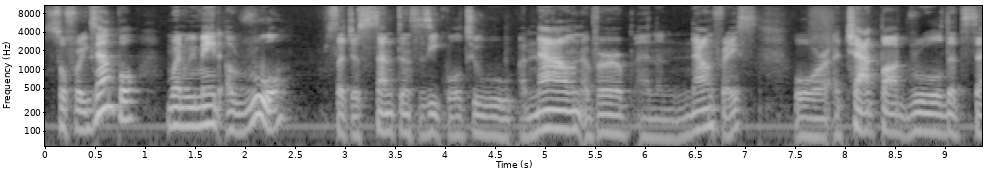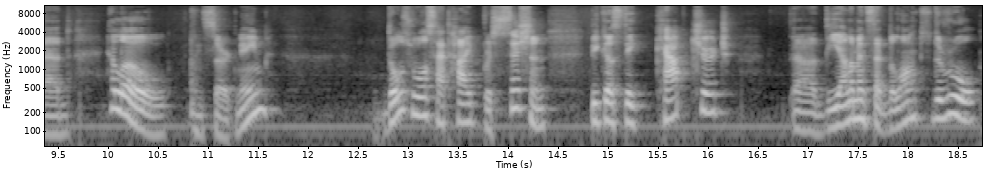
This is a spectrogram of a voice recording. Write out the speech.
So for example, when we made a rule such as sentence is equal to a noun, a verb, and a noun phrase, or a chatbot rule that said, hello, insert name. Those rules had high precision because they captured uh, the elements that belong to the rule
